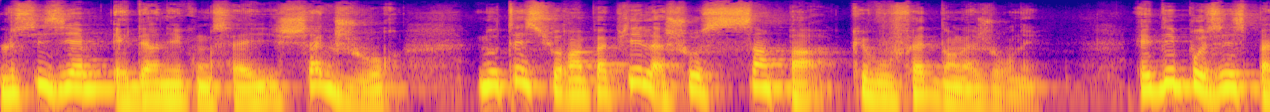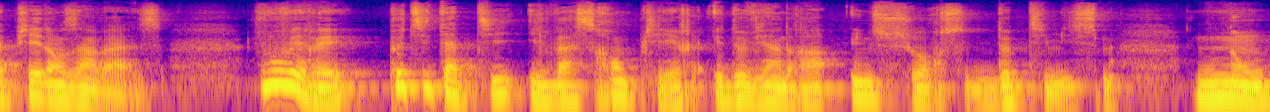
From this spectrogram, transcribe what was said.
Le sixième et dernier conseil, chaque jour, notez sur un papier la chose sympa que vous faites dans la journée et déposez ce papier dans un vase. Vous verrez, petit à petit, il va se remplir et deviendra une source d'optimisme. Non,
